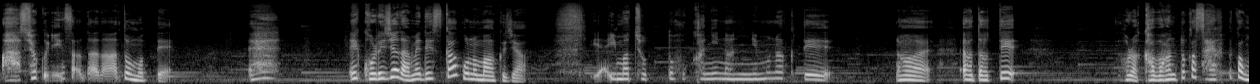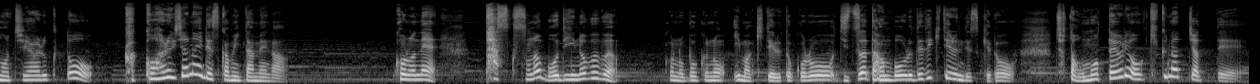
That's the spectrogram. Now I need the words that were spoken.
ああ職人さんだなと思って。ええこれじゃダメですか？このマークじゃ。いや今ちょっと他に何にもなくて。はい。あだってほらカバンとか財布とか持ち歩くとかっこ悪いじゃないですか見た目が。このねタスクスのボディの部分。この僕の今着てるところ実は段ボールでできてるんですけどちょっと思ったより大きくなっちゃって。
